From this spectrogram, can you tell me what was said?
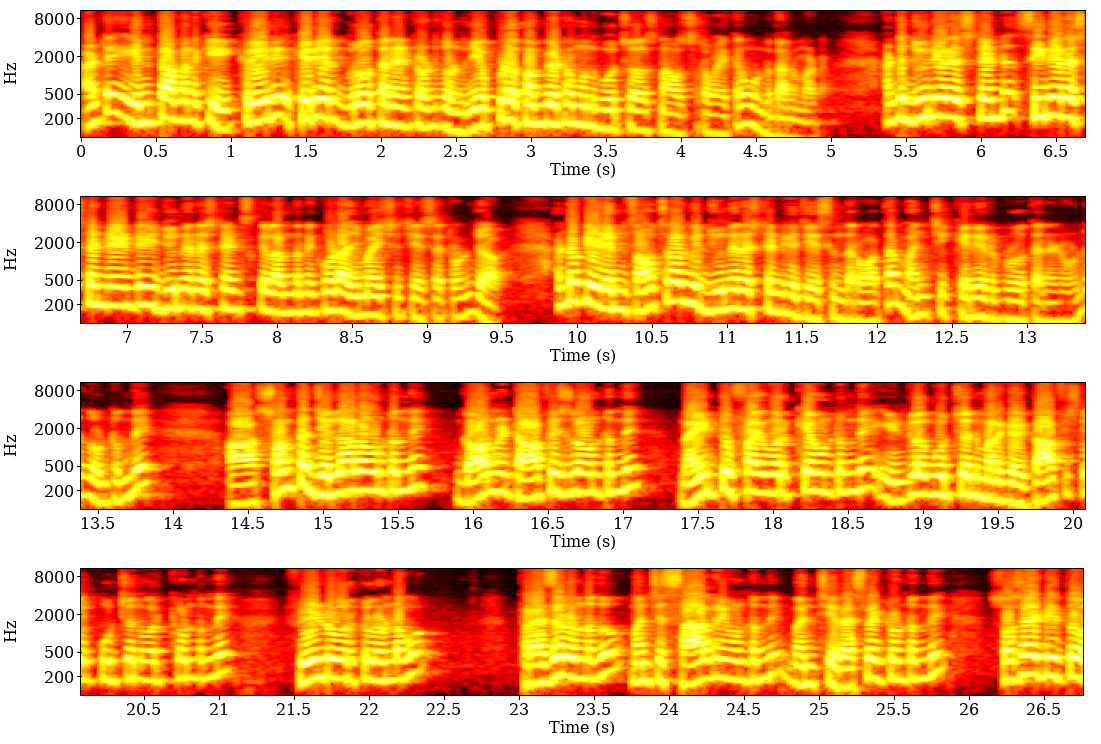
అంటే ఇంత మనకి కెరియర్ కెరియర్ గ్రోత్ అనేటువంటిది ఉంటుంది ఎప్పుడో కంప్యూటర్ ముందు కూర్చోవాల్సిన అవసరం అయితే ఉంటుంది అనమాట అంటే జూనియర్ అసిస్టెంట్ సీనియర్ అసిస్టెంట్ ఏంటి? జూనియర్ అసిస్టెంట్స్కి వీళ్ళందరినీ కూడా అజమాయిషి చేసేటువంటి జాబ్. అంటే ఒక ఏడెనిమిది సంవత్సరాలు మీరు జూనియర్ అసిస్టెంట్గా చేసిన తర్వాత మంచి కెరియర్ గ్రోత్ అనేటువంటిది ఉంటుంది. ఆ, సొంత జిల్లాలో ఉంటుంది గవర్నమెంట్ ఆఫీస్లో ఉంటుంది నైన్ టు ఫైవ్ వర్కే ఉంటుంది. ఇంట్లో కూర్చొని మనకి ఆఫీస్లో కూర్చొని వర్క్ ఉంటుంది. ఫీల్డ్ వర్క్లు ఉండవు. ప్రెజర్ ఉండదు మంచి సాలరీ ఉంటుంది మంచి రెస్పెక్ట్ ఉంటుంది. సొసైటీతో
